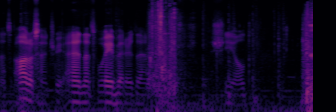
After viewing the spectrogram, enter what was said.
That's auto sentry, and that's way better than the shield. Oh,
